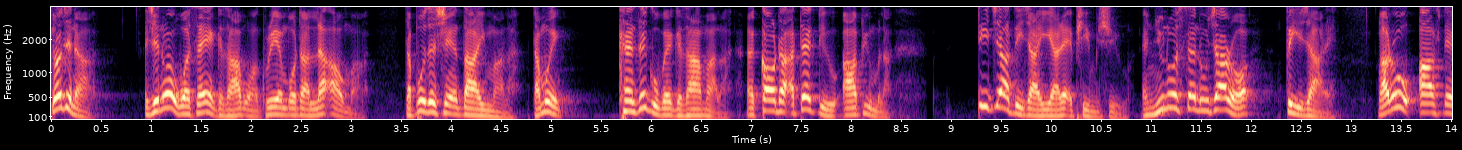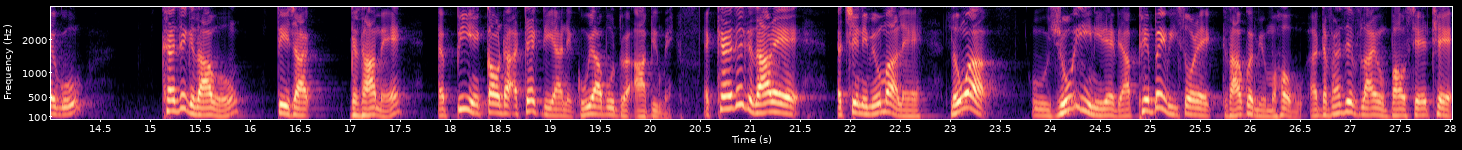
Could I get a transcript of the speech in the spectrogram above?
ပြောချင်တာအရင်တော့ West Ham ရဲ့ကစားပုံက Graham Potter လက်အောက်မှာဒါ position အသာယူမှာလား။ဒါမှမဟုတ်ခံစစ်ကိုပဲကစားမှာလား။ counter attack တွေကိုအားပြုမလား။ တိကျသေးကြရတဲ့အဖြေမရှိဘူး။ညူနိုဆန်တိုကြတော့တေးကြတယ်။ငါတို့ Arsenal ကိုခံစစ်ကစားပုံတေချာကစားမယ်အပြီးရင် counter attack တွေကနေဂိုးရဖို့အတွက်အားပြုမယ်အခံစစ်ကစားတဲ့အခြေအနေမျိုးမှလည်းလုံးဝဟိုရိုးအီနေတဲ့ဗျာဖင်ပိတ်ပြီးဆိုတဲ့ကစားကွက်မျိုးမဟုတ်ဘူး defensive line ကို bounce ထဲထည့်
